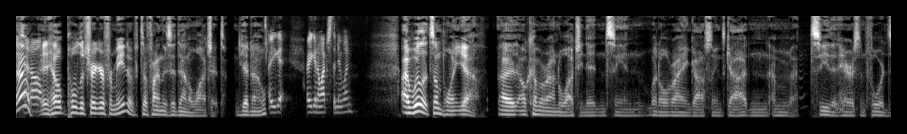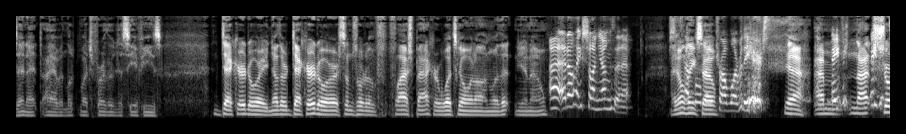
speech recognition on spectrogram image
at no, all. it helped pull the trigger for me to to finally sit down and watch it. You know, Are you are you going to watch the new one? I will at some point. Yeah, I, I'll come around to watching it and seeing what old Ryan Gosling's got, and I'm, I see that Harrison Ford's in it. I haven't looked much further to see if he's Deckard or another Deckard or some sort of flashback or what's going on with it. You know, I, I don't think Sean Young's in it. I don't think a little bit so. of trouble over the years. Yeah, I'm Maybe not maybe sure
